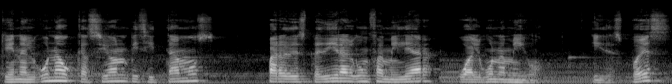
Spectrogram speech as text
que en alguna ocasión visitamos para despedir a algún familiar o algún amigo y después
